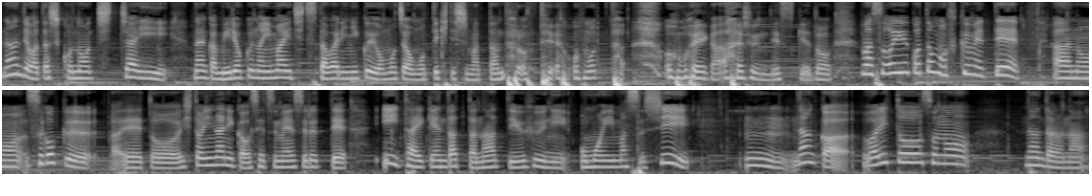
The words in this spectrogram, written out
なんで私このちっちゃいなんか魅力のいまいち伝わりにくいおもちゃを持ってきてしまったんだろうって 思った覚えがあるんですけど、まあ、そういうことも含めてあのすごく、えーと、人に何かを説明するっていい体験だったなっていうふうに思いますし、うん、なんか割とそのなんだろうな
